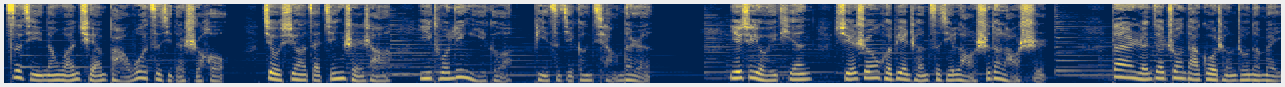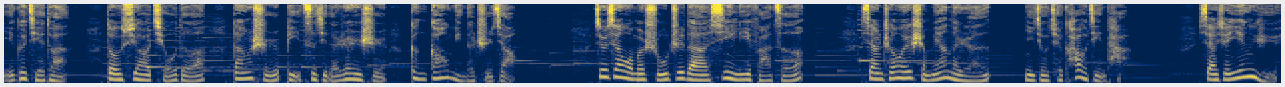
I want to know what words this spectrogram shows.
自己能完全把握自己的时候，就需要在精神上依托另一个比自己更强的人。也许有一天，学生会变成自己老师的老师，但人在壮大过程中的每一个阶段，都需要求得当时比自己的认识更高明的指教。就像我们熟知的吸引力法则，想成为什么样的人，你就去靠近他。”想学英语，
